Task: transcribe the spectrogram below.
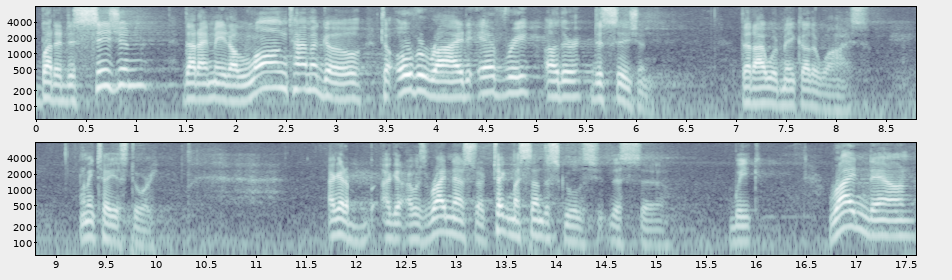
but a decision that I made a long time ago to override every other decision that I would make otherwise. Let me tell you a story. I, got a, I, got, I was riding down, so taking my son to school this, this uh, week, riding down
